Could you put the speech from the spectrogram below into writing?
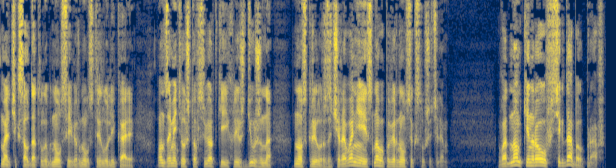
Мальчик-солдат улыбнулся и вернул стрелу лекаря. Он заметил, что в свертке их лишь дюжина, но скрыл разочарование и снова повернулся к слушателям. В одном Кенроуф всегда был прав.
